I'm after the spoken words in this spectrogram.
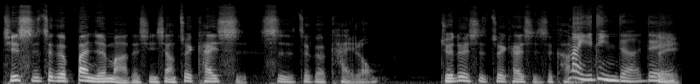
其实这个半人马的形象最开始是这个凯龙。绝对是最开始是卡，那一定的对，对。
